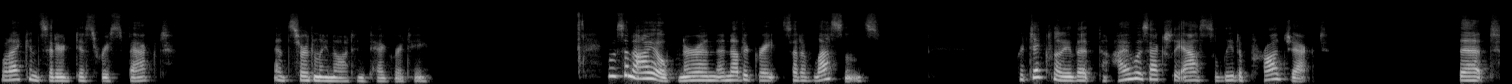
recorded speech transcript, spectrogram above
what I considered disrespect, and certainly not integrity. It was an eye opener and another great set of lessons particularly that I was actually asked to lead a project that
